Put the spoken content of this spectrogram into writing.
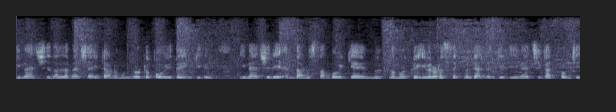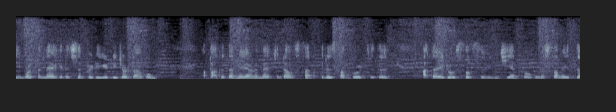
ഈ മാച്ച് നല്ല മാച്ചായിട്ടാണ് മുന്നോട്ട് പോയത് എങ്കിലും ഈ മാച്ചിൽ എന്താണ് സംഭവിക്കുക എന്ന് നമുക്ക് ഇവരുടെ സെഗ്മെന്റ് അല്ലെങ്കിൽ ഈ മാച്ച് കൺഫേം ചെയ്യുമ്പോൾ തന്നെ ഏകദേശം പിടികിട്ടിയിട്ടുണ്ടാകും. അപ്പം അത് തന്നെയാണ് മാച്ചിന്റെ അവസാനത്തിലും സംഭവിച്ചത്. അതായത് ഉത്സവസ് വിൻ ചെയ്യാൻ പോകുന്ന സമയത്ത്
